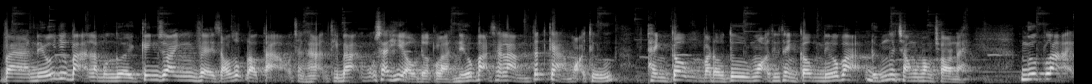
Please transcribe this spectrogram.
Và nếu như bạn là một người kinh doanh về giáo dục đào tạo chẳng hạn thì bạn cũng sẽ hiểu được là nếu bạn sẽ làm tất cả mọi thứ thành công và đầu tư mọi thứ thành công nếu bạn đứng ở trong vòng tròn này. Ngược lại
